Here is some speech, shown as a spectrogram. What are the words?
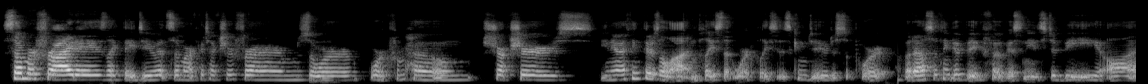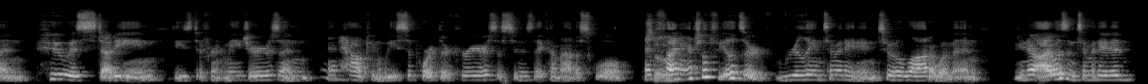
Summer Fridays, like they do at some architecture firms, mm-hmm. or work from home structures. You know, I think there's a lot in place that workplaces can do to support. But I also think a big focus needs to be on who is studying these different majors and, and how can we support their careers as soon as they come out of school. And So- financial fields are really intimidating to a lot of women. You know, I was intimidated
